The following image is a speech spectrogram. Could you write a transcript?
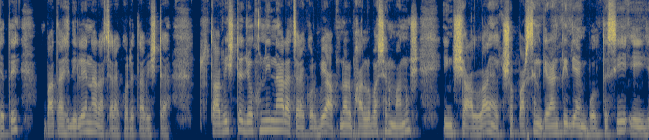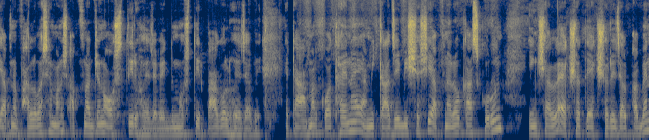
যাতে বাতাস দিলে নাড়াচাড়া করে তাবিজটা। তো তাবিজটা যখনই নাড়াচাড়া করবে, আপনার ভালোবাসার মানুষ, ইনশাআল্লাহ একশো পার্সেন্ট গ্যারান্টি দিয়ে আমি বলতেছি, এই যে আপনার ভালোবাসার মানুষ আপনার জন্য অস্থির হয়ে যাবে, একদম অস্থির পাগল হয়ে যাবে। এটা আমার কথায় নয়, আমি কাজে বিশ্বাসী, আপনারাও কাজ করুন। ইনশাল্লাহ একসাথে একশো রেজাল্ট পাবেন।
